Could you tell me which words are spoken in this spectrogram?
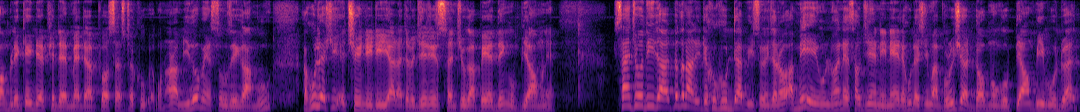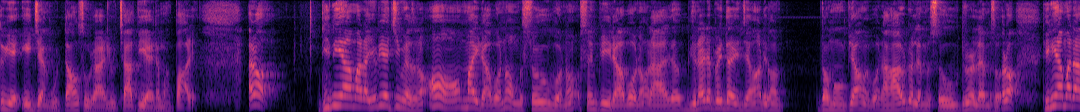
complicated ဖြစ်တဲ့ meta process တစ်ခုပဲပေါ့နော်အဲ့တော့မြည်လို့ပင်စိုးစေကမူအခုလက်ရှိအခြေအနေတွေရတာကျွန်တော် Jadon Sancho ကဘယ်အသင်းကိုပြောင်းမလဲ ဆန်ချိုဒီဒါပြဿနာလေးတစ်ခုခုတက်ပြီဆိုရင်ကျွန်တော်အမေအိမ်ကိုလွမ်းတဲ့ဆောက်ကျင်းအနေနဲ့တခုလက်ရှိမှာ Borussia Dortmund ကိုပြောင်းပေးဖို့အတွက်သူ့ရဲ့ agent ကိုတောင်းဆိုထားတယ်လို့ကြားသိရတဲ့မှာပါတယ်အဲ့တော့ဒီနေရာမှာဒါရုပ်ရည်ကြည့်မယ်ဆိုတော့အော်မိုက်တာပေါ့နော်မစိုးဘူးပေါ့နော်အဆင်ပြေတာပေါ့နော်ဒါ United ပြည်သက်ရင်ကျွန်တော်ဒီကောင်ဒေါ်မုံပြောင်းမယ်ပေါ့ဒါငါတို့တော့လည်းမစိုးဘူးသူတို့လည်းမစိုးအဲ့တော့ဒီနေရာမှာဒါ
